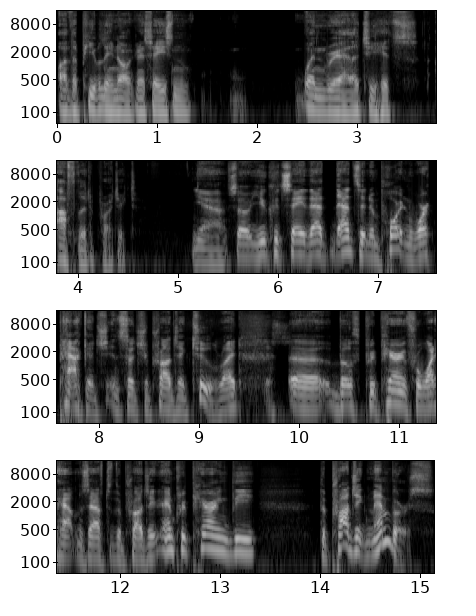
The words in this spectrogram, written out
other people in the organization when reality hits after the project. Yeah, so you could say that that's an important work package in such a project too, right? Yes. Uh, both preparing for what happens after the project and preparing the the project members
